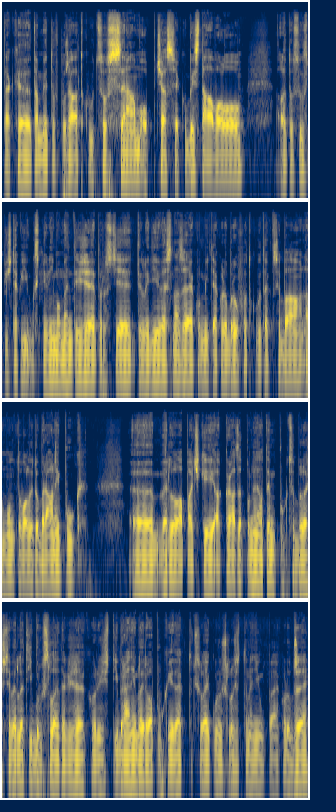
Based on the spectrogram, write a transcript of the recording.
tak eh, tam je to v pořádku, co se nám občas jakoby stávalo, ale to jsou spíš takový úsměvný momenty, že prostě ty lidi ve snaze jako mít jako dobrou fotku, tak třeba namontovali do brány puk, vedle lapačky, akorát zapomněl na ten puk, co byl ještě vedle té brusle, takže jako když té bráně byly dva puky, tak to člověku došlo, že to není úplně jako dobře.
